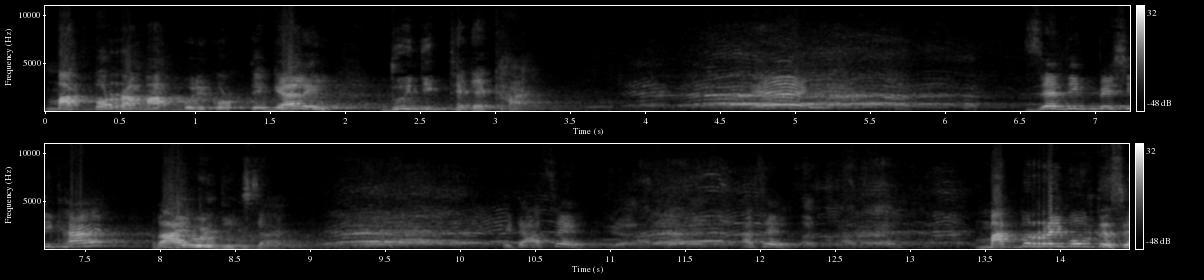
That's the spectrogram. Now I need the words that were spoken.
মাতবররা মাতবরি করতে গেলে দুই দিক থেকে খায়। যে দিক বেশি খায়, রায় ওই দিক যায়। এটা আছে? আছে? মাতবররাই বলতেছে,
